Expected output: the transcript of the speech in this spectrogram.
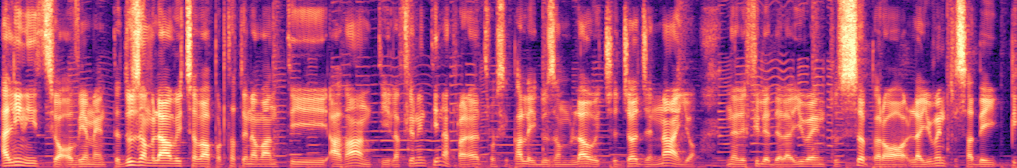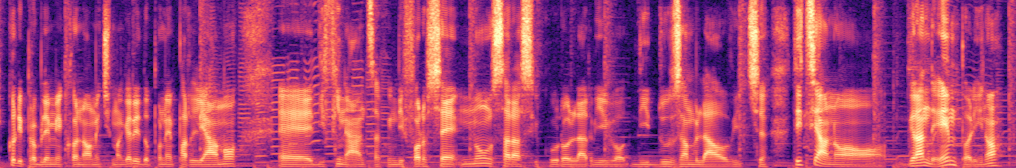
All'inizio ovviamente Dusan Vlaovic aveva portato in avanti, avanti la Fiorentina, tra l'altro si parla di Dusan Vlaovic già a gennaio nelle file della Juventus, però la Juventus ha dei piccoli problemi economici, magari dopo ne parliamo eh, di finanza, quindi forse non sarà sicuro l'arrivo di Dusan Vlaovic. Tiziano, grande Empoli, no?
